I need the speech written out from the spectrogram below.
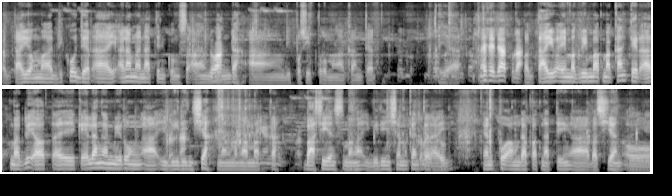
pag tayo ang mga decoder ay alam na natin kung saan Dua? banda ang deposito mga kanter. Kaya pag tayo ay mag-remap mag-counter at mag-layout ay kailangan mayroong ah, ebidensya ng mga marka. Base yan sa mga ebidensya mag-counter ay yan po ang dapat nating uh, basyan o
